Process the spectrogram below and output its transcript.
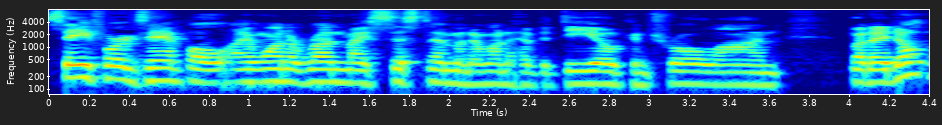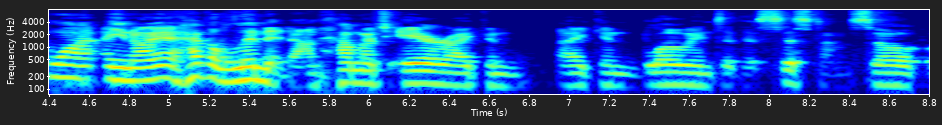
say, for example, I want to run my system and I want to have a DO control on, but I don't want, you know, I have a limit on how much air I can I can blow into the system. So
